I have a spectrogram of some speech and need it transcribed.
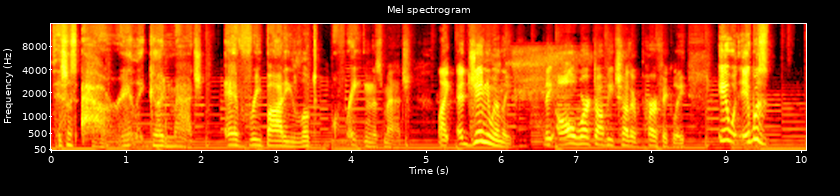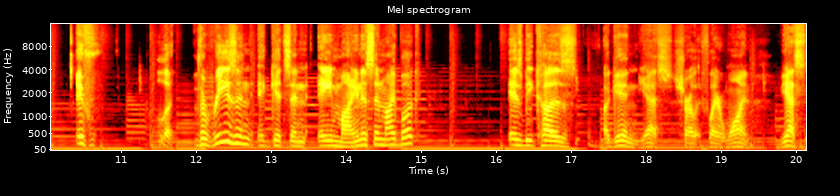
this was a really good match. Everybody looked great in this match. Like uh, genuinely, they all worked off each other perfectly. It it was if look, the reason it gets an A minus in my book is because again, yes, Charlotte Flair won. Yes,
